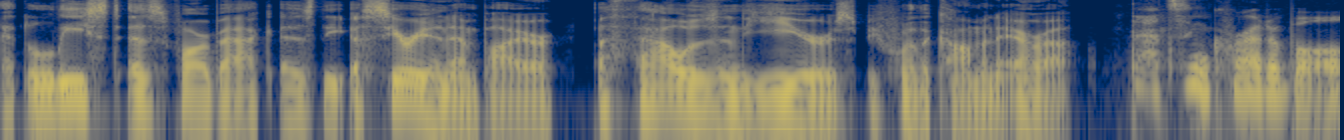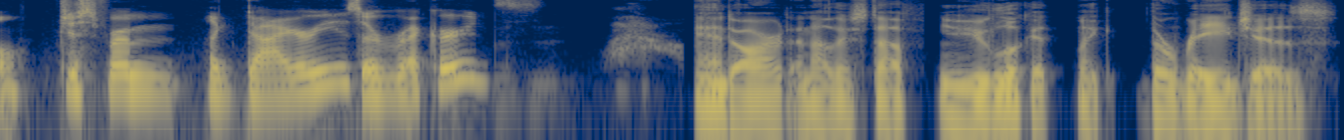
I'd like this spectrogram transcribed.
at least as far back as the Assyrian Empire, a thousand years before the Common Era. That's incredible. Just from like diaries or records? Wow. And art and other stuff. You, know, you look at like the rages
